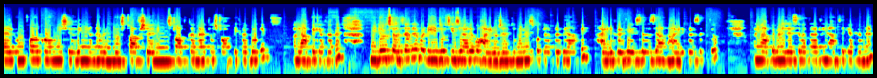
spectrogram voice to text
है लूम फॉर क्रोम शेयरिंग या ना विंडो स्टॉप शेयरिंग स्टॉप करना है तो स्टॉप भी कर दोगे। और यहाँ पे क्या करना है वीडियो चलता रहे बट ये जो चीज़ें आ रही है, वो हाइड हो जाए तो मैंने इसको क्या कर दिया, यहाँ पे हाइड कर दिया। इस तरह से आप हाइड कर सकते हो। और यहाँ पे मैंने जैसे बताया था, यहाँ से क्या करना है,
